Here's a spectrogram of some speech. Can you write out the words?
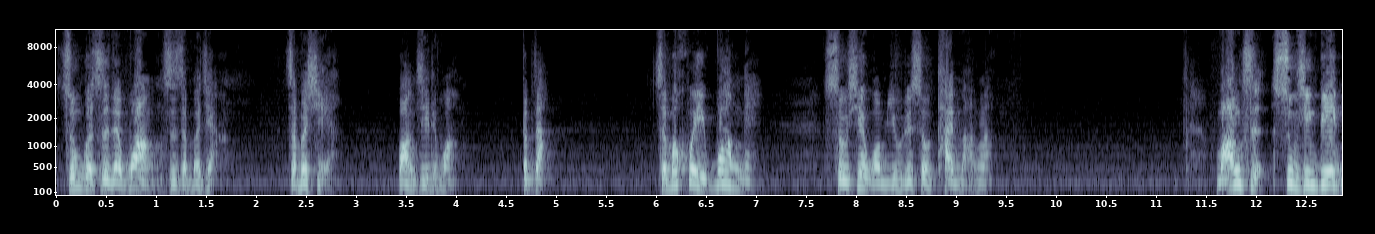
中国字的“忘”是怎么讲？怎么写？忘记的“忘”，对不对？怎么会忘呢？首先，我们有的时候太忙了。忙字竖心边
